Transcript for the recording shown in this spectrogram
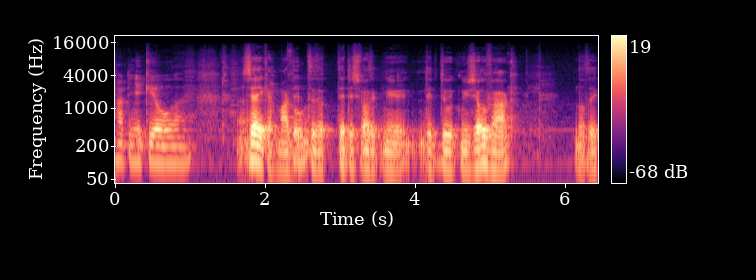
hart in je keel... eh, Zeker, maar dit, dit, dit is wat ik nu, dit doe ik nu zo vaak. Dat ik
